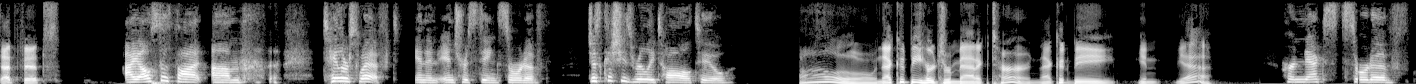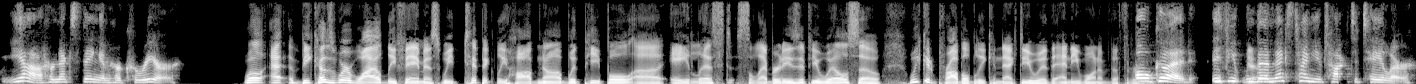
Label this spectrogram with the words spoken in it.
that fits. I also thought um Taylor Swift in an interesting sort of just because she's really tall too. Oh, and that could be her dramatic turn. That could be, in, yeah. Her next sort of, yeah, her next thing in her career. Well, because we're wildly famous, we typically hobnob with people, uh, A-list celebrities, if you will. So we could probably connect you with any one of the three. Oh, good. If you yeah. the next time you talk to Taylor,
